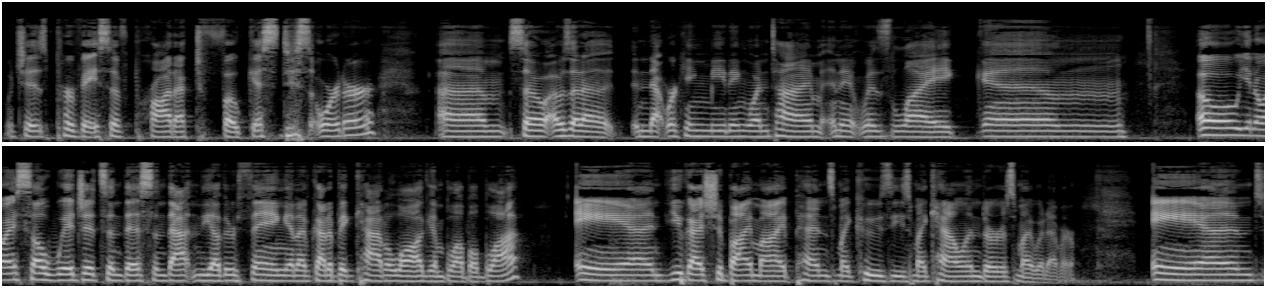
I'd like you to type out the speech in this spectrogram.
which is pervasive product focus disorder. Um, so I was at a, networking meeting one time, and it was like, um, oh, you know, I sell widgets and this and that and the other thing, and I've got a big catalog and blah blah blah. And you guys should buy my pens, my koozies, my calendars, my whatever. And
